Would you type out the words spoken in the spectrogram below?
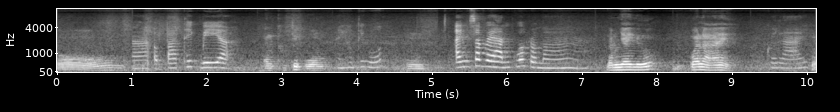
오, à oppa thích bia anh không thích uống. anh không thích uống Ừ. anh sắp về Hàn Quốc rồi mà Năm nhai nữa, quay lại. quay lại Ờ,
